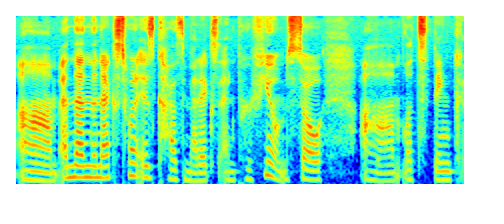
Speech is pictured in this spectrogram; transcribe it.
Um, and then the next one is cosmetics and perfumes. So um, let's think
